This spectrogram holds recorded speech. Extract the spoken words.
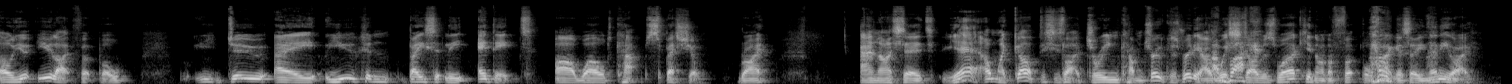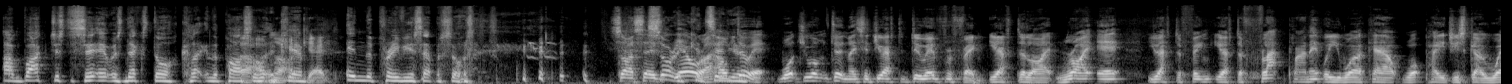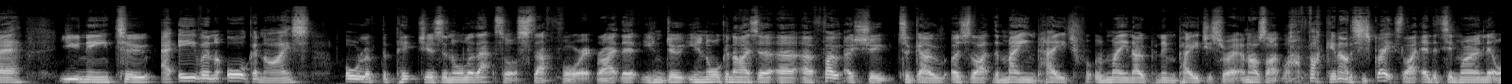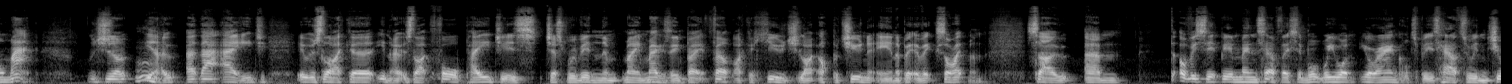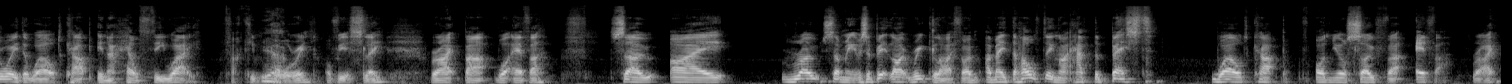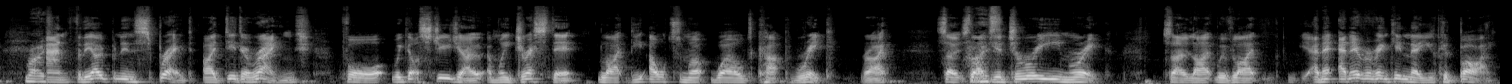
Oh, you, you like football? You do a you can basically edit our World Cup special, right? And I said, "Yeah, oh my god, this is like a dream come true." Because really, I I'm wished back. I was working on a football magazine anyway. I'm back just to say it was next door collecting the parcel Oh, that came again. in the previous episode. So I said, Sorry, "Yeah, all right, I'll do it." What do you want to do? And they said, "You have to do everything. You have to like write it. You have to think. You have to flat plan it, where you work out what pages go where. You need to uh, even organise all of the pictures and all of that sort of stuff for it. Right? That you can do. You can organise a, a, a photo shoot to go as like the main page, for the main opening pages for it. And I was like, "Wow, fucking hell, this is great! It's like editing my own little Mac." Which is, uh, you know, at that age, it was like a, you know, it was like four pages just within the main magazine, but it felt like a huge like opportunity and a bit of excitement. So, um, obviously, it being men's health, they said, "What we want your angle to be is how to enjoy the World Cup in a healthy way." Fucking Yeah. boring, obviously, right? But whatever. So I wrote something. It was a bit like Rig Life. I, I made the whole thing like have the best World Cup on your sofa ever, right? Right. And for the opening spread, I did arrange for we got a studio and we dressed it like the ultimate World Cup rig, right? So it's like your dream rig. So like with like and and everything in there you could buy.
